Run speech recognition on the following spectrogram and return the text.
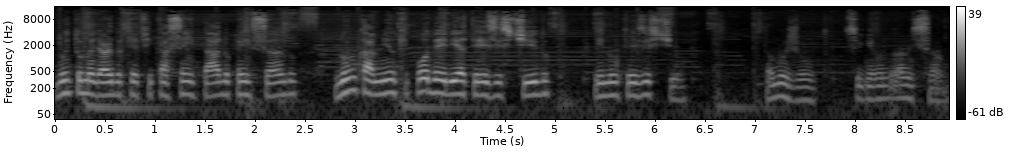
muito melhor do que ficar sentado pensando num caminho que poderia ter existido e nunca existiu. Tamo junto, seguindo a missão.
